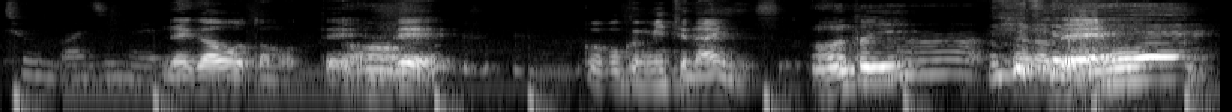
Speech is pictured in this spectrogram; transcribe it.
超真面目。願おうと思ってうん、で、これ僕見てないんです。本当に？あなのえで、え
